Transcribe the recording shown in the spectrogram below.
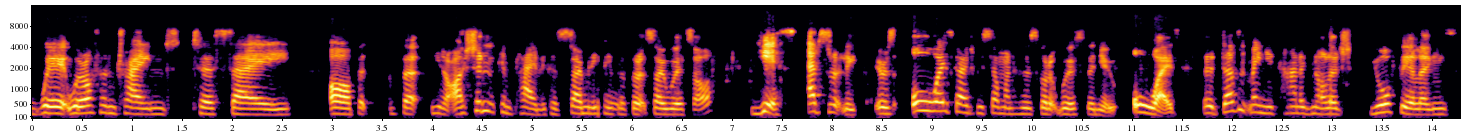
we're, we're often trained to say, oh, but, but, you know, I shouldn't complain because so many people have got it so worse off. Yes, absolutely. There is always going to be someone who's got it worse than you, always. But it doesn't mean you can't acknowledge your feelings,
